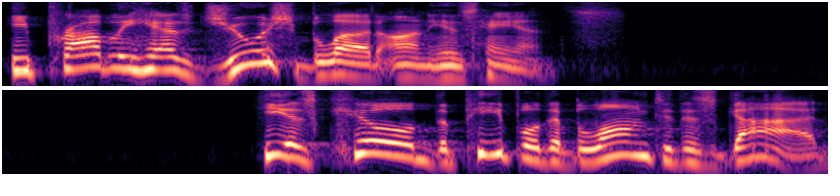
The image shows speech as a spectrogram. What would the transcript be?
He probably has Jewish blood on his hands. He has killed the people that belong to this God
